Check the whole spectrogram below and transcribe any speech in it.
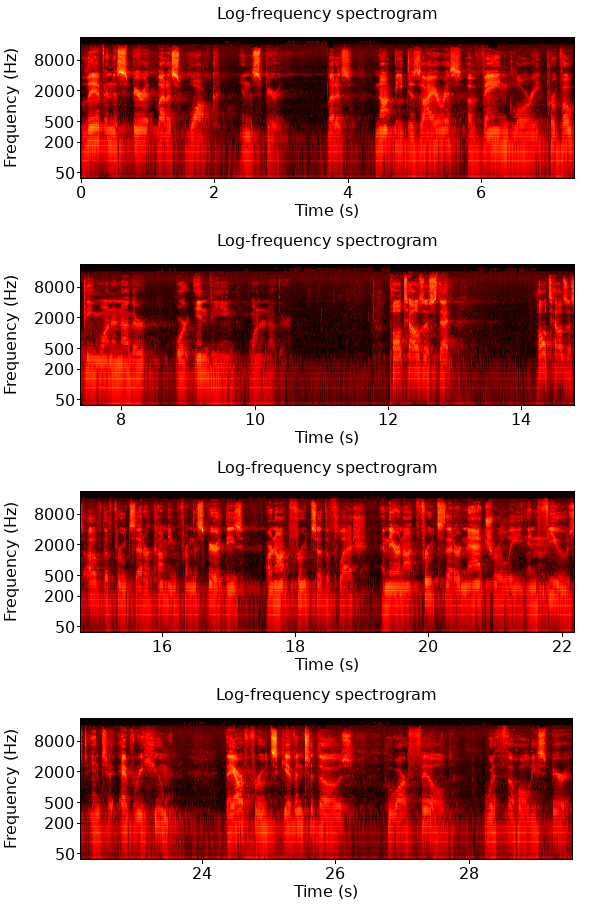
live in the Spirit, let us walk in the Spirit. Let us not be desirous of vain glory, provoking one another, or envying one another. Paul tells us that Paul tells us of the fruits that are coming from the Spirit. These are not fruits of the flesh, and they are not fruits that are naturally infused into every human. They are fruits given to those who are filled with the Holy Spirit.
